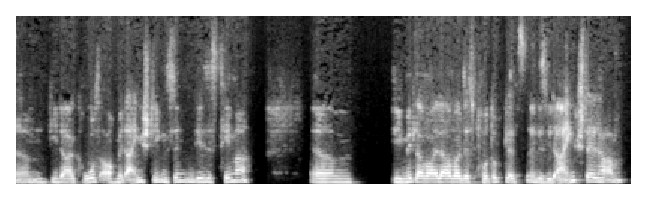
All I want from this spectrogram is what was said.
ähm, die da groß auch mit eingestiegen sind in dieses Thema, ähm, die mittlerweile aber das Produkt letzten Endes wieder eingestellt haben,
